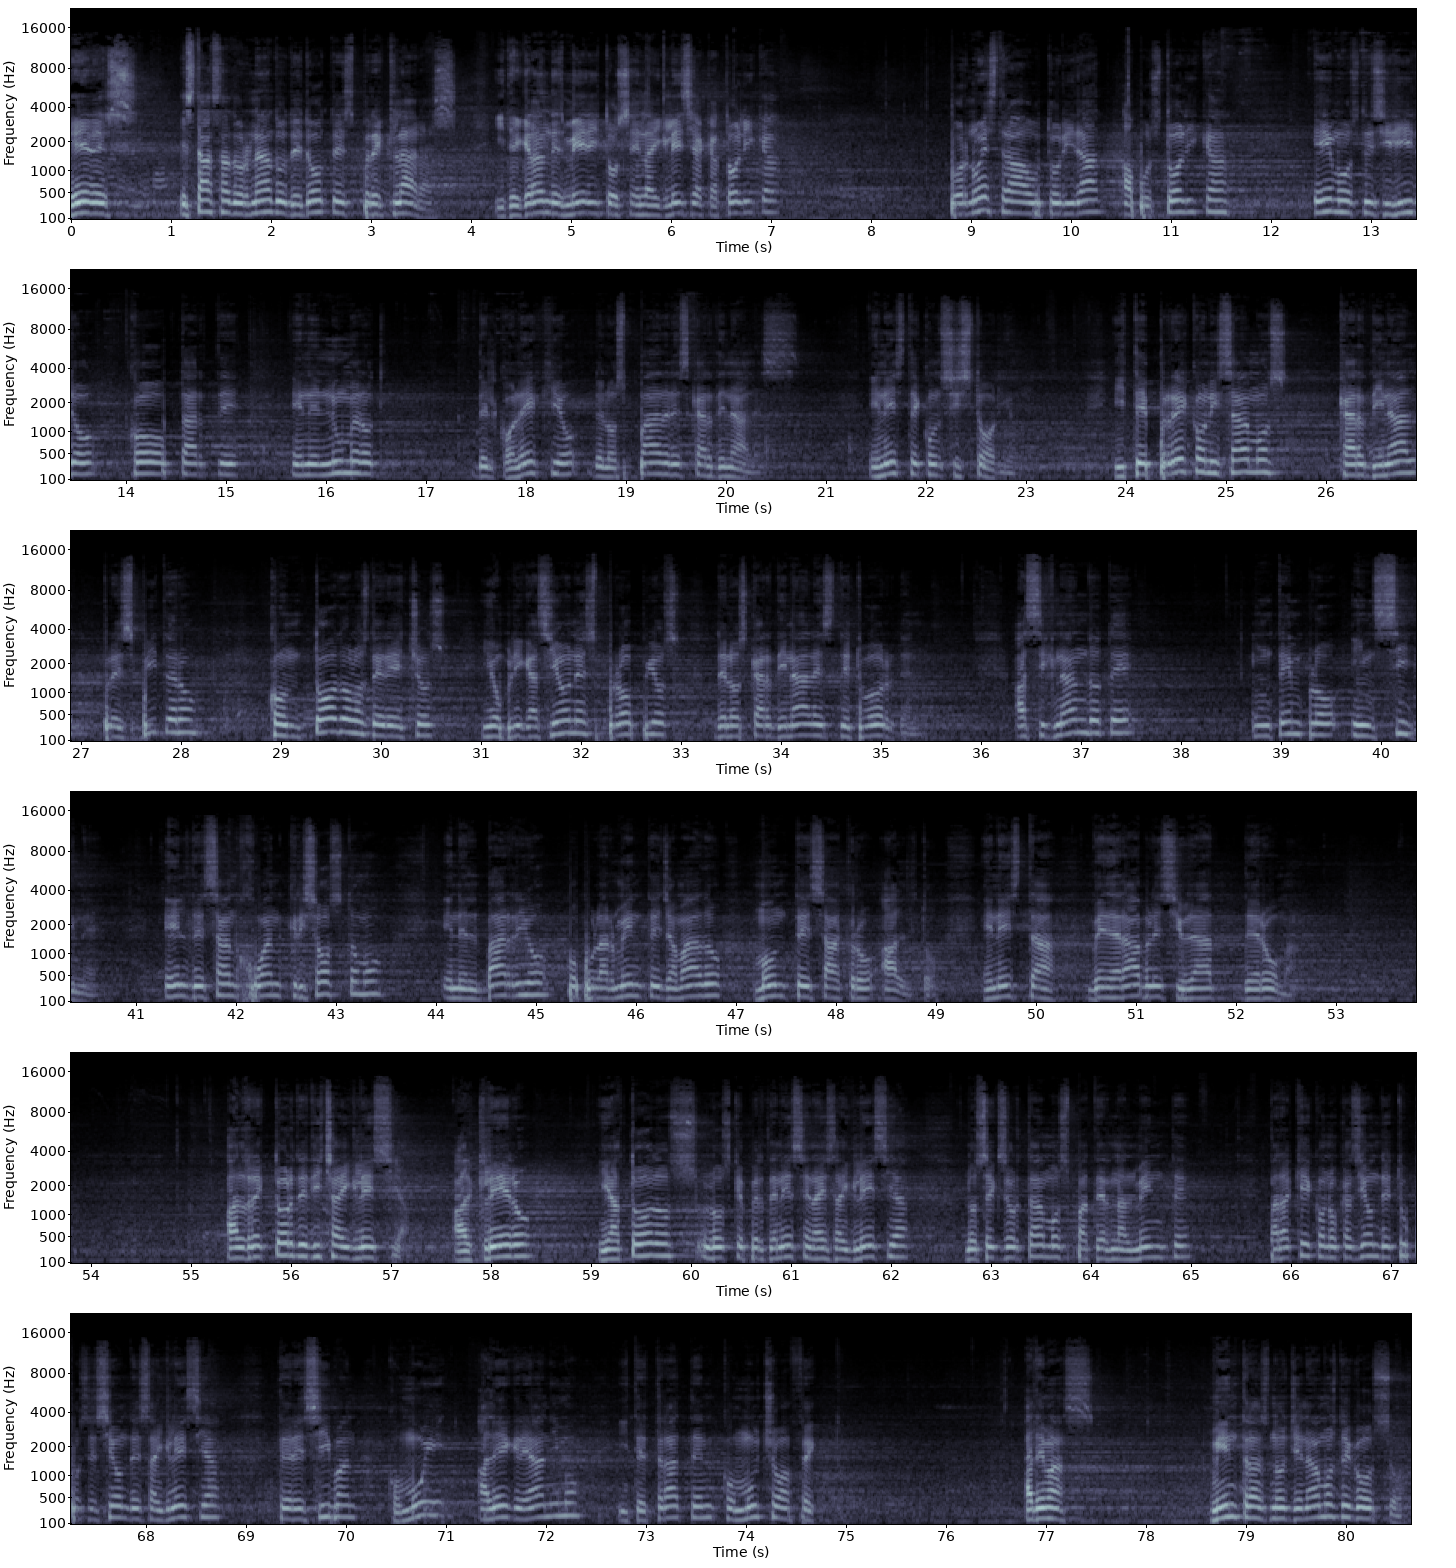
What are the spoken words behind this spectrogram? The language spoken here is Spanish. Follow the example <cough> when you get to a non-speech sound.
eres, estás adornado de dotes preclaras y de grandes méritos en la Iglesia Católica, por nuestra autoridad apostólica hemos decidido cooptarte en el número del Colegio de los Padres Cardenales en este consistorio. Y te preconizamos cardinal presbítero con todos los derechos y obligaciones propios de los cardinales de tu orden, asignándote un templo insigne, el de San Juan Crisóstomo, en el barrio popularmente llamado Monte Sacro Alto, en esta venerable ciudad de Roma. Al rector de dicha iglesia, al clero y a todos los que pertenecen a esa iglesia, los exhortamos paternalmente para que con ocasión de tu posesión de esa iglesia te reciban con muy alegre ánimo y te traten con mucho afecto. Además, mientras nos llenamos de gozo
